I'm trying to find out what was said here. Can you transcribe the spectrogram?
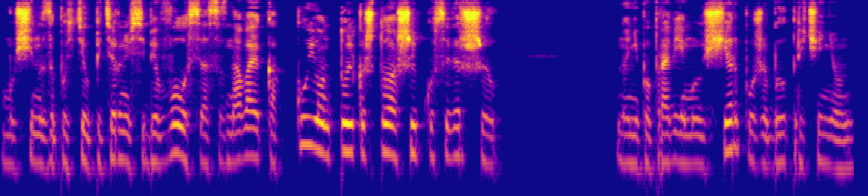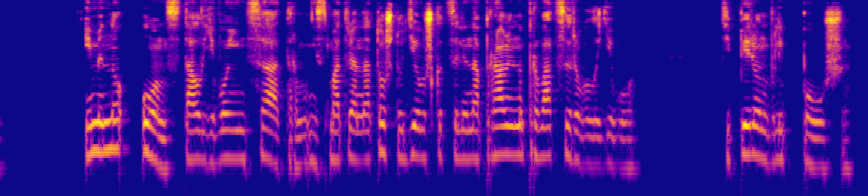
Мужчина запустил пятерню себе в волосы, осознавая, какую он только что ошибку совершил. Но непоправимый ущерб уже был причинен. Именно он стал его инициатором, несмотря на то, что девушка целенаправленно провоцировала его. Теперь он влип по уши.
